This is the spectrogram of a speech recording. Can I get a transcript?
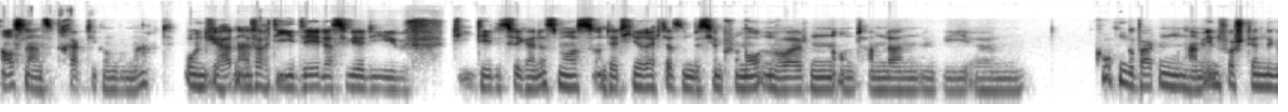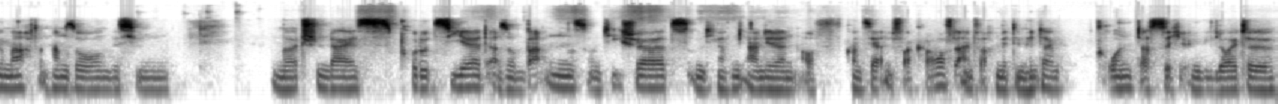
Auslandspraktikum gemacht. Und wir hatten einfach die Idee, dass wir die, die Idee des Veganismus und der Tierrechte so ein bisschen promoten wollten und haben dann irgendwie ähm, Kuchen gebacken und haben Infostände gemacht und haben so ein bisschen Merchandise produziert, also Buttons und T-Shirts und die haben die dann auf Konzerten verkauft, einfach mit dem Hintergrund, dass sich irgendwie Leute,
